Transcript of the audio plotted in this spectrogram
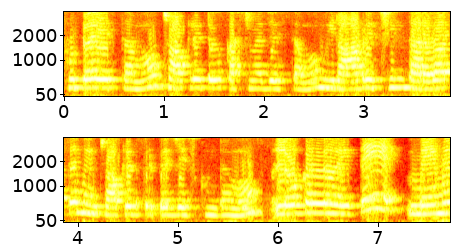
ఫోటో వేస్తాము చాక్లెట్ కస్టమైజ్ చేస్తాము. మీరు ఆర్డర్ ఇచ్చిన తర్వాత మేము చాక్లెట్ ప్రిపేర్ చేసుకుంటాము. లోకల్లో అయితే మేమే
